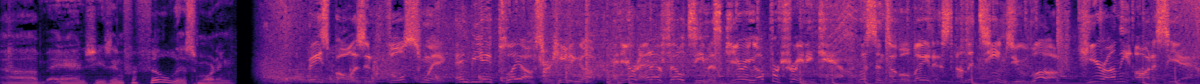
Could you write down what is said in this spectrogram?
um, and she's in for Phil this morning. Baseball is in full swing. NBA playoffs are heating up, and your NFL team is gearing up for training camp. Listen to the latest on the teams you love here on the Odyssey app.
